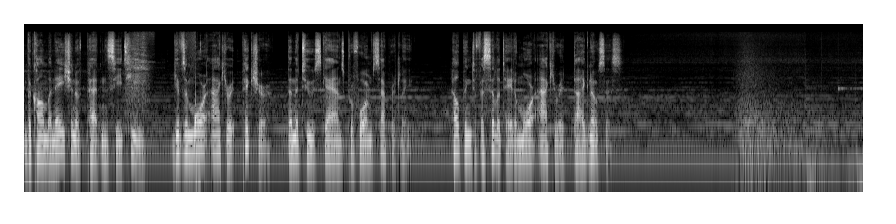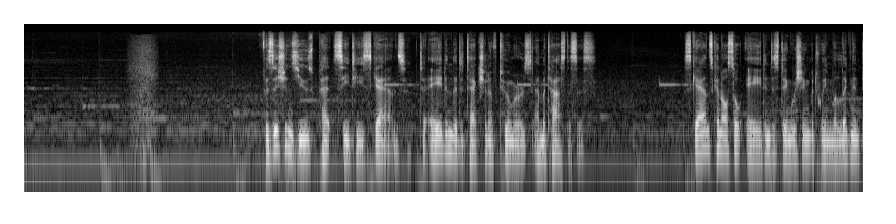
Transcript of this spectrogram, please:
The combination of PET and CT gives a more accurate picture than the two scans performed separately helping to facilitate a more accurate diagnosis. Physicians use PET-CT scans to aid in the detection of tumors and metastasis. Scans can also aid in distinguishing between malignant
